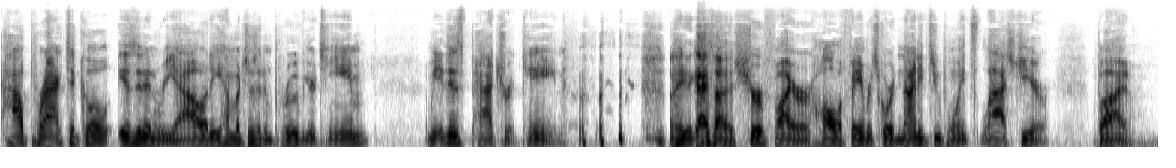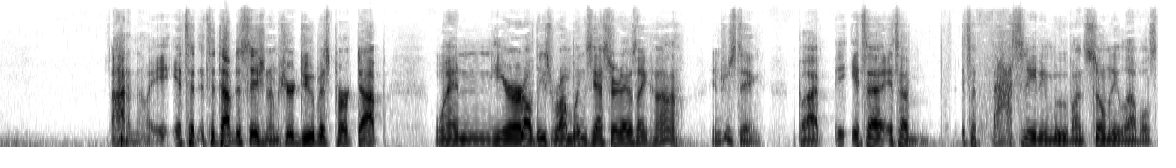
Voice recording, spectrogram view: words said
How practical is it in reality? How much does it improve your team? I mean, it is Patrick Kane. the guy's a surefire Hall of Famer. Scored 92 points last year, but I don't know. It, it's a it's a tough decision. I'm sure Dubas perked up when he heard all these rumblings yesterday. I was like, huh, interesting. But it, it's a it's a it's a fascinating move on so many levels.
